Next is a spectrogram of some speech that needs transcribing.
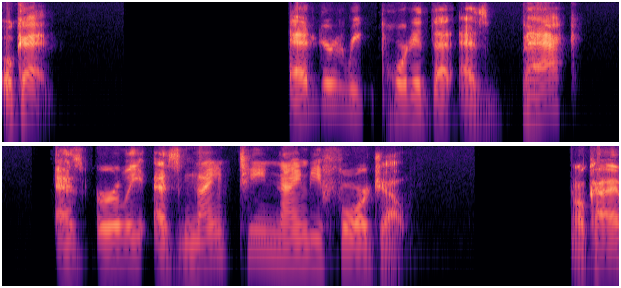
Okay. Edgar reported that as back as early as 1994, Joe. Okay.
